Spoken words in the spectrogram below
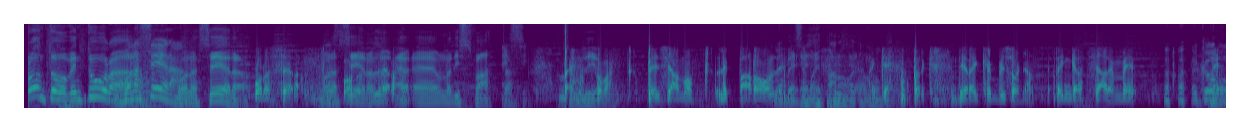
Pronto, Ventura? Buonasera. Buonasera. Buonasera. Buonasera. Allora, è, è una disfatta. Eh sì. Beh, insomma, pensiamo le parole. Beh, Siamo le parole. Anche perché direi che bisogna ringraziare me Come?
